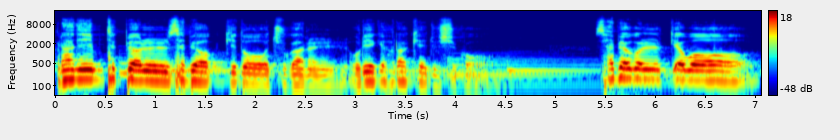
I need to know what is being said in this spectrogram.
하나님 특별 새벽 기도 주간을 우리에게 허락해 주시고 새벽을 깨워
